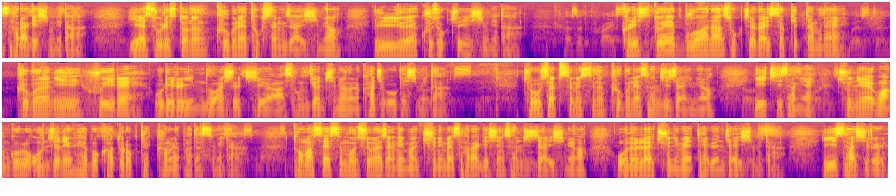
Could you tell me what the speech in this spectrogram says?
살아계십니다. 예수 그리스도는 그분의 독생자이시며 인류의 구속주이십니다. 그리스도의 무한한 속죄가 있었기 때문에 그분은 이 후일에 우리를 인도하실 지혜와 성견 지명을 가지고 계십니다. 조셉 스미스는 그분의 선지자이며 이 지상에 주님의 왕국을 온전히 회복하도록 택함을 받았습니다. 토마스 S 몬슨 회장님은 주님의 살아계신 선지자이시며 오늘날 주님의 대변자이십니다. 이 사실을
